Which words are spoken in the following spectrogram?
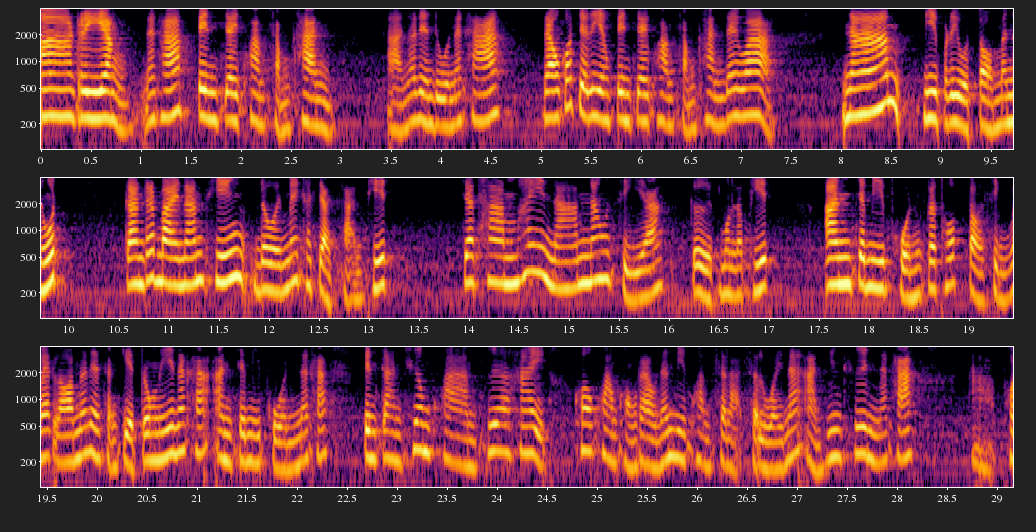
มาเรียงนะคะเป็นใจความสำคัญอ่านักเรียนดูนะคะ เราก็จะเรียงเป็นใจความสำคัญได้ว่า น้ำมีประโยชน์ต่อมนุษย์ การระบายน้ำทิ้งโดยไม่ขจัดสารพิษ จะทำให้น้ำเน่าเสียเกิดมลพิษ อันจะมีผลกระทบต่อสิ่งแวดล้อมนักเรียนสังเกตตรงนี้นะคะ อันจะมีผลนะคะ เป็นการเชื่อมความเพื่อให้ข้อความของเรานั้นมีความสละสลวยน่าอ่านยิ่งขึ้นนะคะอาพอ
